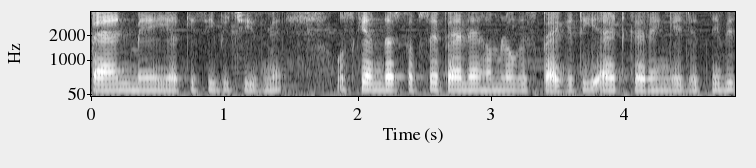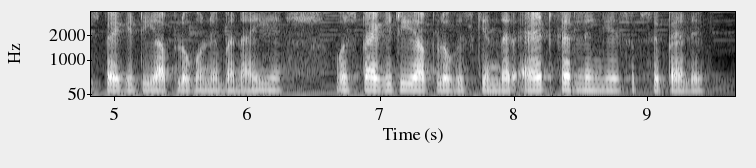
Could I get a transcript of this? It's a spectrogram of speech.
पैन में या किसी भी चीज़ में, उसके अंदर सबसे पहले हम लोग स्पैगेटी ऐड करेंगे। जितनी भी स्पैगेटी आप लोगों ने बनाई है, वो स्पैगेटी आप लोग इसके अंदर ऐड कर लेंगे सबसे पहले।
